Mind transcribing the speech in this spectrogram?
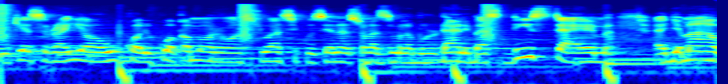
In case raia wa huko walikuwa kama wana wasiwasi kuhusiana na swala zima la burudani basi this time uh, jamaa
